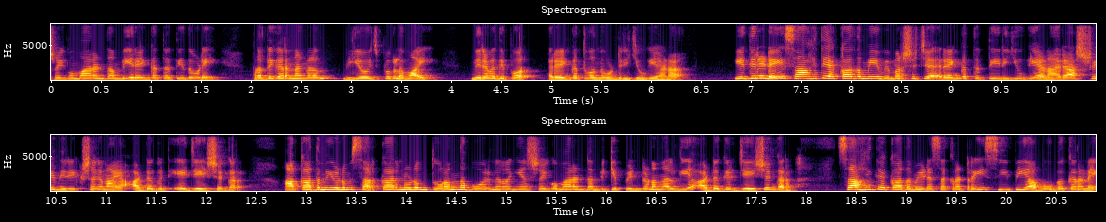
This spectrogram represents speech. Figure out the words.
ശ്രീകുമാരൻ തമ്പി രംഗത്തെത്തിയതോടെ പ്രതികരണങ്ങളും വിയോജിപ്പുകളുമായി നിരവധി പേർ രംഗത്ത് വന്നുകൊണ്ടിരിക്കുകയാണ്. ഇതിനിടെ സാഹിത്യ അക്കാദമിയെ വിമർശിച്ച് രംഗത്തെത്തിയിരിക്കുകയാണ് രാഷ്ട്രീയ നിരീക്ഷകനായ അഡ്വക്കേറ്റ് എ ജയശങ്കർ. അക്കാദമിയോടും സർക്കാരിനോടും തുറന്ന പോരിനിറങ്ങിയ ശ്രീകുമാരൻ തമ്പിക്ക് പിന്തുണ നൽകിയ അഡ്വക്കേറ്റ് ജയശങ്കർ സാഹിത്യ അക്കാദമിയുടെ സെക്രട്ടറി സി പി അബൂബക്കറിനെ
